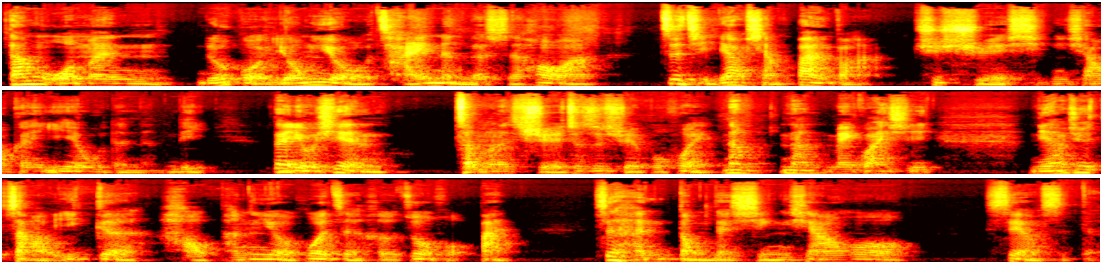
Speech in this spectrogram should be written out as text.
当我们如果拥有才能的时候啊，自己要想办法去学行销跟业务的能力。那有些人怎么学就是学不会，那那没关系，你要去找一个好朋友或者合作伙伴，是很懂得行销或 sales 的，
